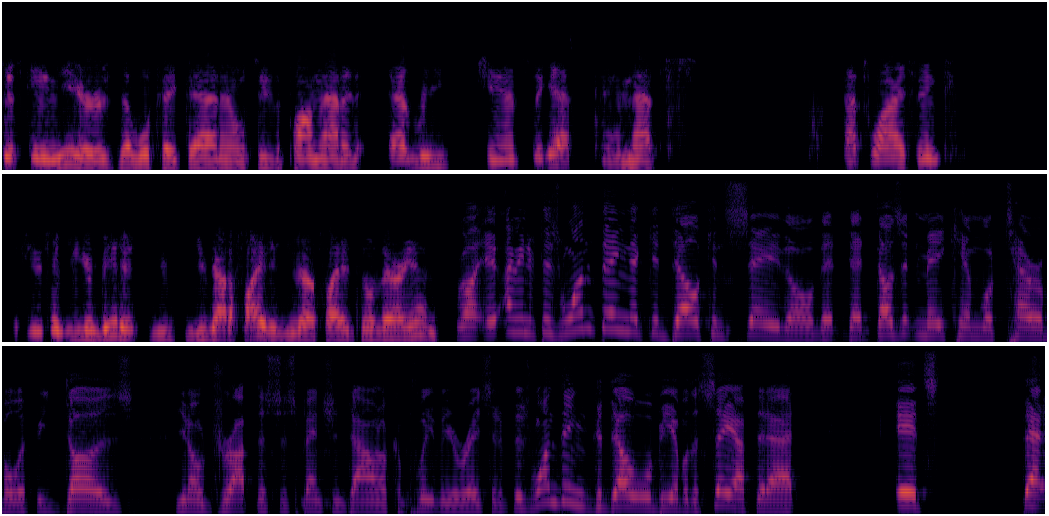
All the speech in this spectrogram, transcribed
15 years that will take that and will seize upon that at every chance they get. And that's that's why I think if you think you can beat it, you you got to fight it. You got to fight it till the very end. Well, I mean, if there's one thing that Goodell can say though that that doesn't make him look terrible, if he does, you know, drop the suspension down or completely erase it. If there's one thing Goodell will be able to say after that, it's that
